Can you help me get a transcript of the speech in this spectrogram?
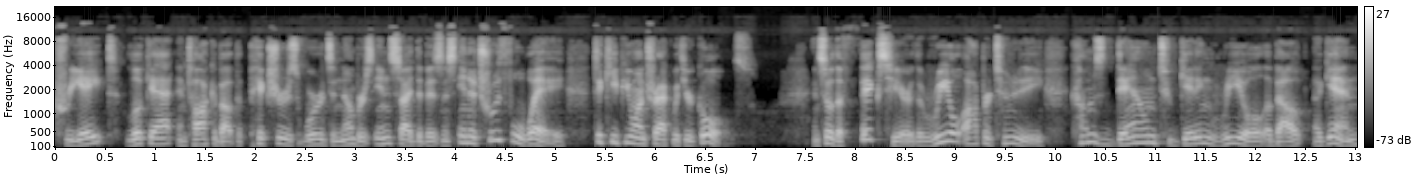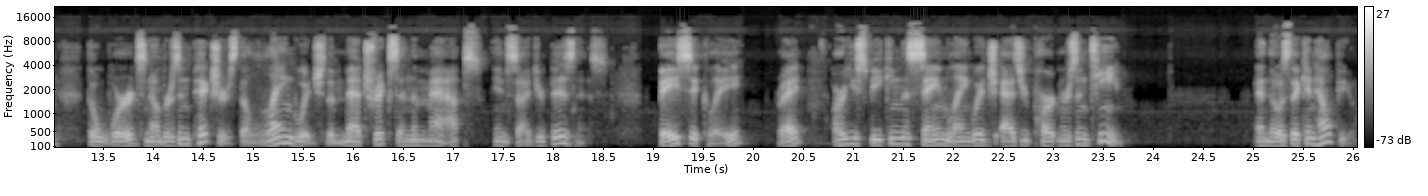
create, look at, and talk about the pictures, words, and numbers inside the business in a truthful way to keep you on track with your goals. And so the fix here, the real opportunity, comes down to getting real about, again, the words, numbers, and pictures, the language, the metrics, and the maps inside your business. Basically, right, are you speaking the same language as your partners and team and those that can help you?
